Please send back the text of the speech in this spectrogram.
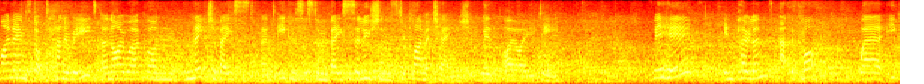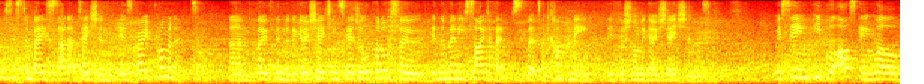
My name's Dr. Hannah Reid and I work on nature-based and ecosystem-based solutions to climate change with IIED. We're here in Poland at the COP where ecosystem-based adaptation is very prominent um, both in the negotiating schedule but also in the many side events that accompany the official negotiations. We're seeing people asking, well,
